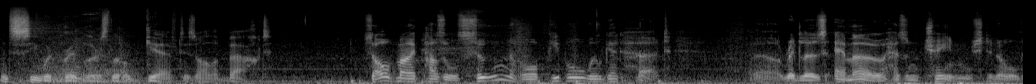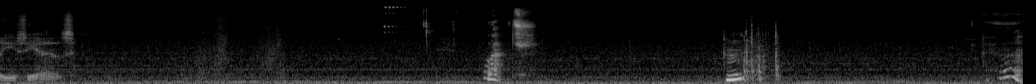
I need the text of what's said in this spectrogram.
Let's see what Riddler's little gift is all about. Solve my puzzle soon, or people will get hurt. Well, Riddler's M.O. hasn't changed in all these years. Latch. Hmm? Ah.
